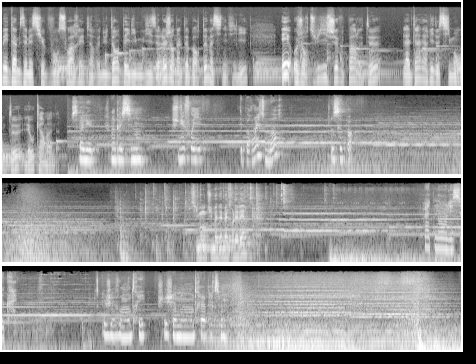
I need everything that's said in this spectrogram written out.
Mesdames et messieurs, bonsoir et bienvenue dans Daily Movies, le journal de bord de ma cinéphilie. Et aujourd'hui, je vous parle de La dernière vie de Simon de Léo Carman. Salut, je m'appelle Simon. Je suis du foyer. Tes parents, ils sont morts? Je sais pas. Simon, tu m'aides à mettre les verres? Maintenant, les secrets. Ce que je vais vous montrer, je n'ai jamais montré à personne.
